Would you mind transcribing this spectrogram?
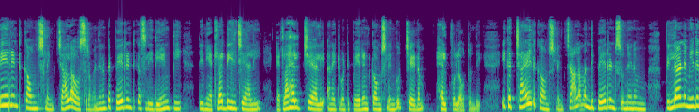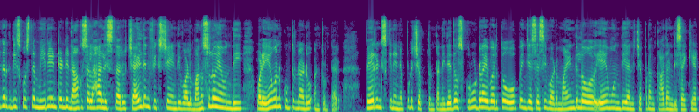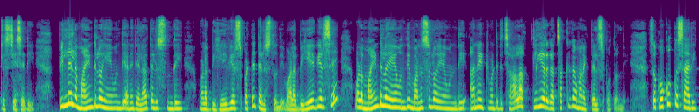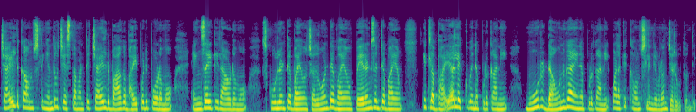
పేరెంట్ కౌన్సిలింగ్ చాలా అవసరం. ఎందుకంటే పేరెంట్కి అసలు ఇది ఏంటి? దీన్ని ఎట్లా డీల్ చేయాలి? ఎట్లా హెల్ప్ చేయాలి? అనేటువంటి పేరెంట్ కౌన్సిలింగ్ చేయడం హెల్ప్ఫుల్ అవుతుంది. ఇక చైల్డ్ కౌన్సిలింగ్ చాలామంది పేరెంట్స్ నేను పిల్లాడిని మీ దగ్గరికి తీసుకొస్తే మీరేంటండి నాకు సలహాలు ఇస్తారు? చైల్డ్ని ఫిక్స్ చేయండి వాళ్ళు మనసులో ఏముంది? వాడు ఏమనుకుంటున్నాడు? అంటుంటారు. పేరెంట్స్కి నేను ఎప్పుడు చెప్తుంటాను ఇదేదో స్క్రూ డ్రైవర్తో ఓపెన్ చేసేసి వాడు మైండ్లో ఏముంది అని చెప్పడం కాదండి సైకియాట్రిస్ట్ చేసేది. పిల్లల మైండ్లో ఏముంది అనేది ఎలా తెలుస్తుంది? వాళ్ళ బిహేవియర్స్ బట్టే తెలుస్తుంది. వాళ్ళ బిహేవియర్సే వాళ్ళ మైండ్లో ఏముంది మనసులో ఏముంది అనేటువంటిది చాలా క్లియర్గా చక్కగా మనకు తెలిసిపోతుంది. సో ఒక్కొక్కసారి చైల్డ్ కౌన్సిలింగ్ ఎందుకు చేస్తామంటే చైల్డ్ బాగా భయపడిపోవడమో ఎంగ్జైటీ రావడమో స్కూల్ అంటే భయం చదువు అంటే భయం పేరెంట్స్ అంటే భయం ఇట్లా భయాలు ఎక్కువైనప్పుడు కానీ మూడు డౌన్గా అయినప్పుడు కానీ వాళ్ళకి కౌన్సిలింగ్ ఇవ్వడం జరుగుతుంది.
